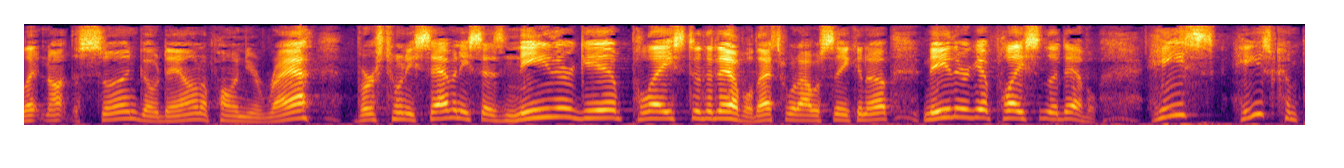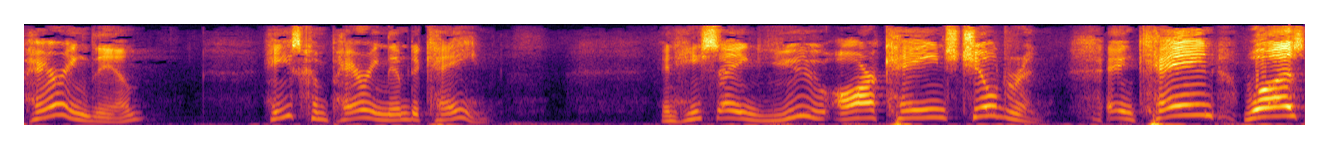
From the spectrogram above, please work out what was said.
Let not the sun go down upon your wrath. Verse 27, he says, Neither give place to the devil. That's what I was thinking of. Neither give place to the devil. He's, he's comparing them, he's comparing them to Cain. And he's saying, You are Cain's children. And Cain was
